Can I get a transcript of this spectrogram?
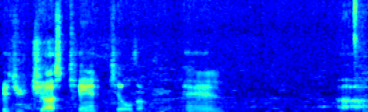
because you just can't kill them, and uh,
